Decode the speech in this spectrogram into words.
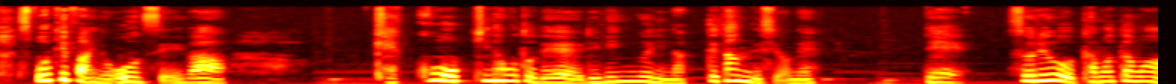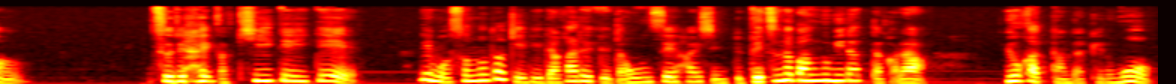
Spotify の音声が結構大きな音でリビングになってたんですよね。で、それをたまたま釣り合いが聞いていて、でもその時に流れてた音声配信って別な番組だったから良かったんだけども、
